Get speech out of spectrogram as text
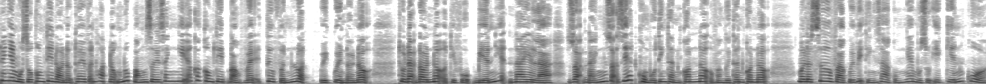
tuy nhiên một số công ty đòi nợ thuê vẫn hoạt động núp bóng dưới danh nghĩa các công ty bảo vệ tư vấn luật ủy quyền đòi nợ. Thủ đoạn đòi nợ thì phổ biến hiện nay là dọa đánh, dọa giết, khủng bố tinh thần con nợ và người thân con nợ. Mời luật sư và quý vị thính giả cùng nghe một số ý kiến của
